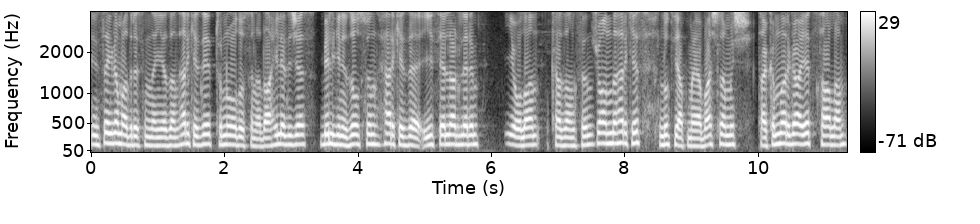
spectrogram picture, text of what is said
Instagram adresinden yazan herkesi turnuva odasına dahil edeceğiz. Bilginiz olsun. Herkese iyi seyirler dilerim. İyi olan kazansın. Şu anda herkes loot yapmaya başlamış. Takımlar gayet sağlam.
